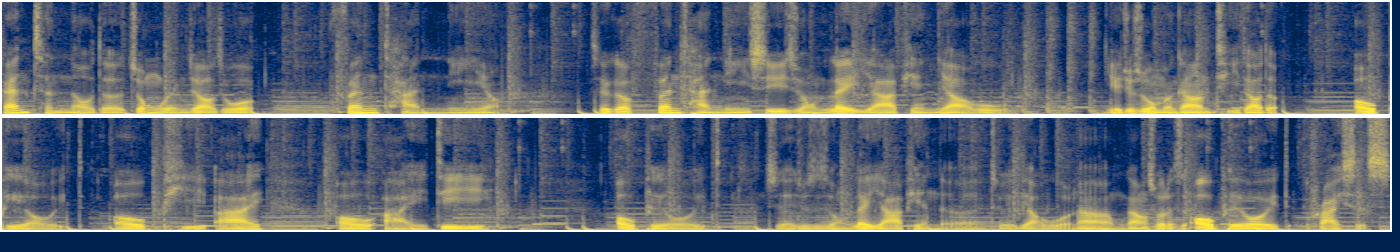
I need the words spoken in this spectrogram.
fentanyl 的中文叫做芬坦尼啊，这个芬坦尼是一种类鸦片药物，也就是我们刚刚提到的 opioid，o p i o i d，opioid。指的就是这种类鸦片的这个药物。那我们刚刚说的是 opioid crisis，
